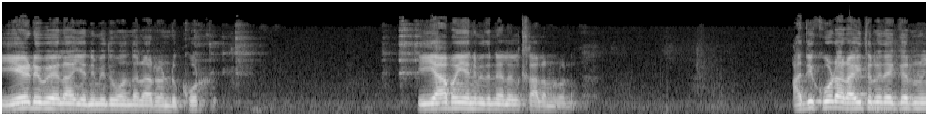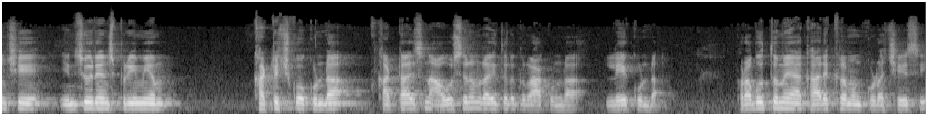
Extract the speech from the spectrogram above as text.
ఏడు వేల ఎనిమిది వందల రెండు కోట్లు. ఈ యాభై ఎనిమిది నెలల కాలంలోనే. అది కూడా రైతుల దగ్గర నుంచి ఇన్సూరెన్స్ ప్రీమియం కట్టించుకోకుండా కట్టాల్సిన అవసరం రైతులకు రాకుండా లేకుండా ప్రభుత్వమే ఆ కార్యక్రమం కూడా చేసి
